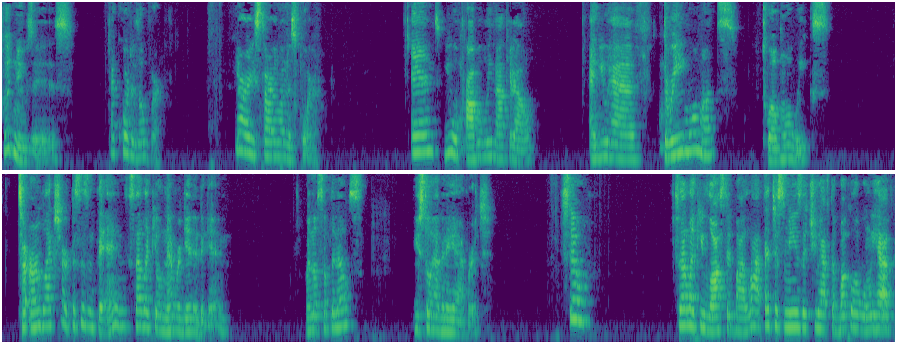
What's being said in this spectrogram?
Good news is that quarter's over. You're already starting on this quarter. And you will probably knock it out. And you have three more months, 12 more weeks to earn black shirt. This isn't the end. It's not like you'll never get it again. Want to know something else? You still have an A average. Still. It's not like you lost it by a lot. That just means that you have to buckle up when we have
